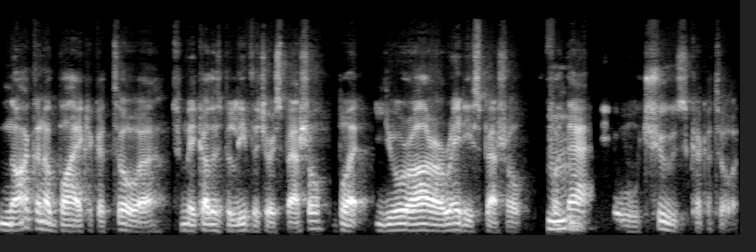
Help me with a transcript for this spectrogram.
not going to buy Krakatoa to make others believe that you're special, but you are already special for mm-hmm. that you will choose Krakatoa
